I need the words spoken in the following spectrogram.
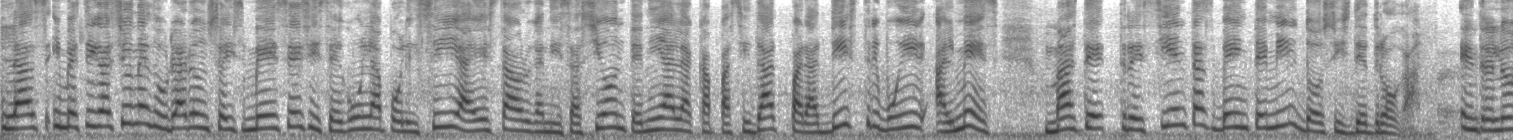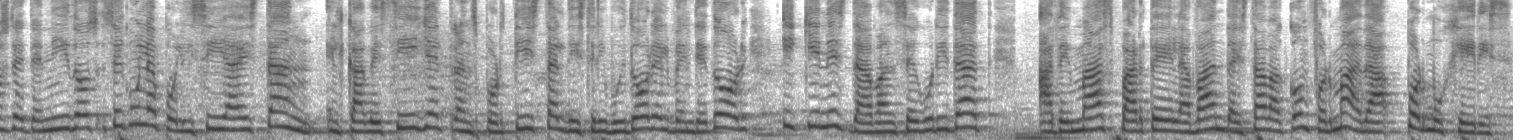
Las investigaciones duraron seis meses y según la policía, esta organización tenía la capacidad para distribuir al mes más de 320 mil dosis de droga. Entre los detenidos, según la policía, están el cabecilla, el transportista, el distribuidor, el vendedor y quienes daban seguridad. Además, parte de la banda estaba conformada por mujeres.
